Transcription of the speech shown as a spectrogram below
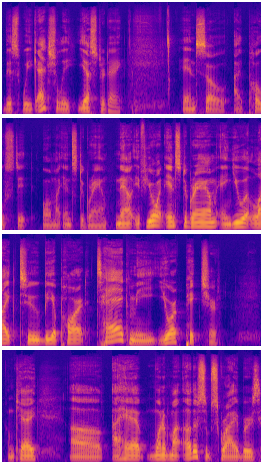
this week, actually yesterday. And so I posted on my Instagram. Now, if you're on Instagram and you would like to be a part, tag me your picture. Okay. Uh, I have one of my other subscribers,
